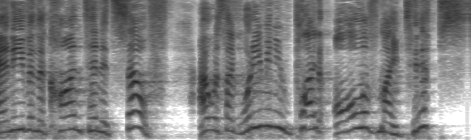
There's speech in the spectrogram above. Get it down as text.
and even the content itself. I was like, what do you mean you applied all of my tips?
